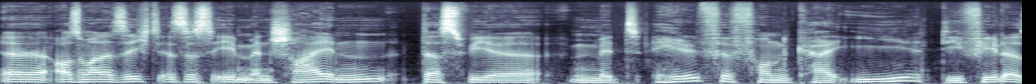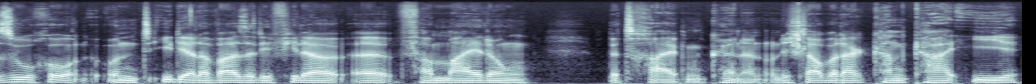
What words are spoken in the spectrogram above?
äh, aus meiner Sicht ist es eben entscheidend, dass wir mit Hilfe von KI die Fehlersuche und, und idealerweise die Fehlervermeidung betreiben können. Und ich glaube, da kann KI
